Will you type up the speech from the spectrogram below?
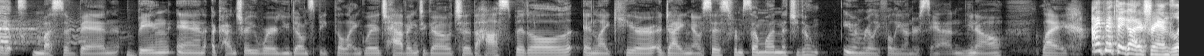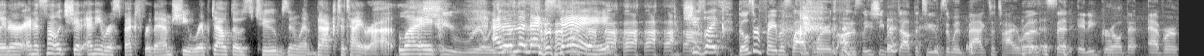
it must have been being in a country where you don't speak the language, having to go to the hospital and like hear a diagnosis from someone that you don't even really fully understand, you know? Like, I bet they got a translator, and it's not like she had any respect for them. She ripped out those tubes and went back to Tyra. Like, she really and then the next day, she's like, Those are famous last words. Honestly, she ripped out the tubes and went back to Tyra. Said any girl that ever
